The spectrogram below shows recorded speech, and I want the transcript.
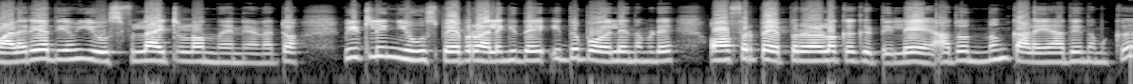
വളരെയധികം യൂസ്ഫുൾ ആയിട്ടുള്ള ഒന്ന് തന്നെയാണ് കേട്ടോ വീട്ടിൽ ന്യൂസ് പേപ്പറോ അല്ലെങ്കിൽ ഇത് ഇതുപോലെ നമ്മുടെ ഓഫർ പേപ്പറുകളൊക്കെ കിട്ടില്ലേ? അതൊന്നും കളയാതെ നമുക്ക്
